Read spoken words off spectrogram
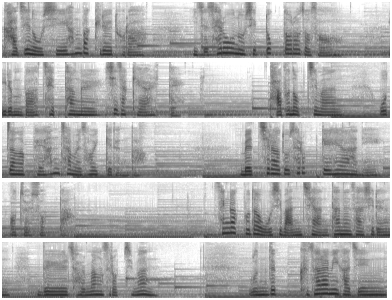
가진 옷이 한 바퀴를 돌아 이제 새로운 옷이 똑 떨어져서 이른바 재탕을 시작해야 할 때. 답은 없지만 옷장 앞에 한참을 서 있게 된다. 며칠이라도 새롭게 해야 하니 어쩔 수 없다. 생각보다 옷이 많지 않다는 사실은 늘 절망스럽지만 문득 그 사람이 가진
